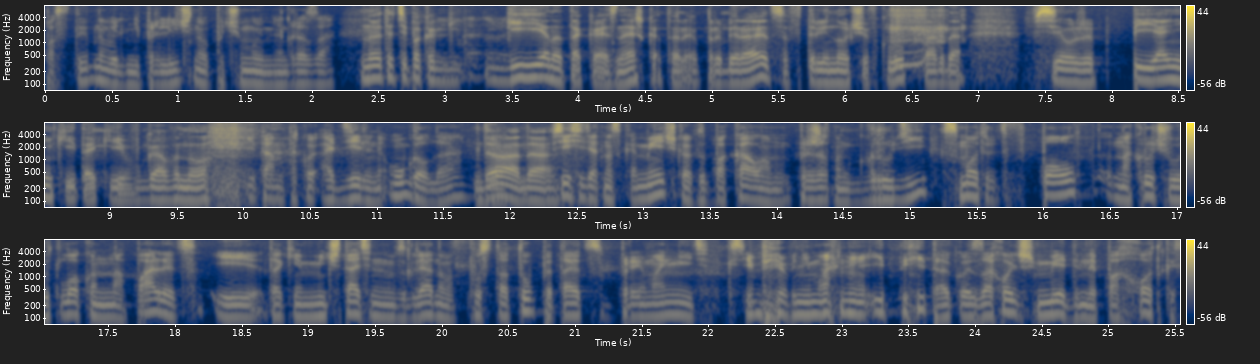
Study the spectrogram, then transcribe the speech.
постыдного или неприличного, почему именно гроза. Но это типа как ги- гиена такая, знаешь, которая пробирается в три ночи в клуб, когда все уже пьяненькие такие в говно. И там такой отдельный угол, да? Да, да. Все сидят на скамеечках с бокалом, прижатым к груди, смотрят в пол, накручивают локон на палец и таким мечтательным взглядом в пустоту пытаются приманить к себе внимание. И ты такой заходишь медленной походкой,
